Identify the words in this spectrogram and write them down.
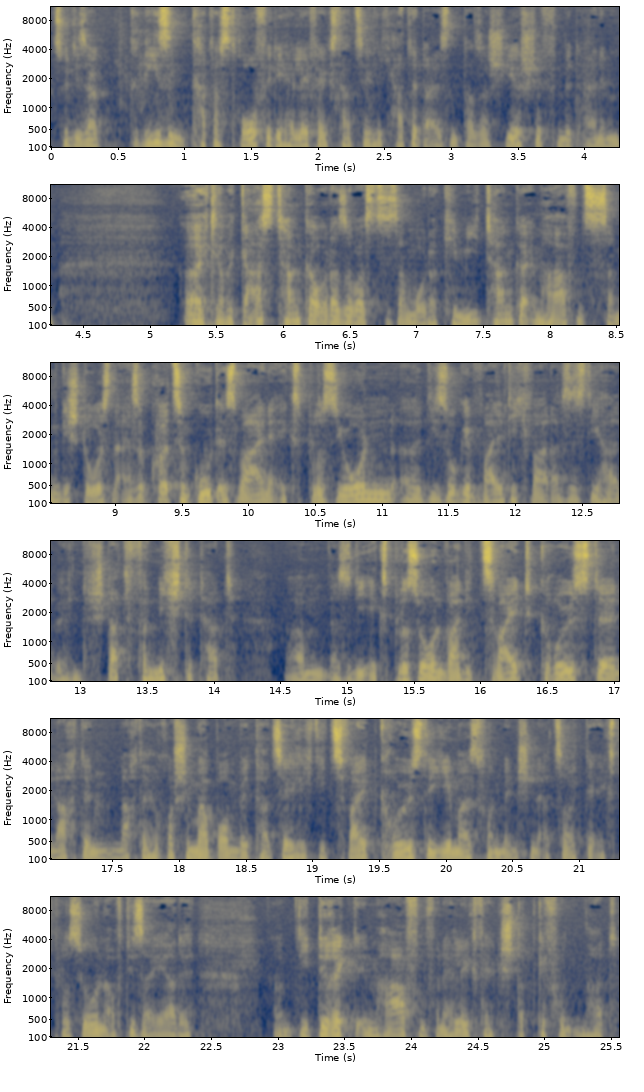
zu dieser riesigen Katastrophe, die Halifax tatsächlich hatte. Da ist ein Passagierschiff mit einem äh, ich glaube, Gastanker oder sowas zusammen oder Chemietanker im Hafen zusammengestoßen. Also kurz und gut, es war eine Explosion, äh, die so gewaltig war, dass es die halbe Stadt vernichtet hat. Ähm, also die Explosion war die zweitgrößte nach, den, nach der Hiroshima-Bombe tatsächlich die zweitgrößte jemals von Menschen erzeugte Explosion auf dieser Erde, ähm, die direkt im Hafen von Halifax stattgefunden hat.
